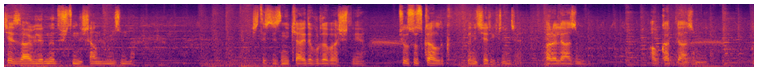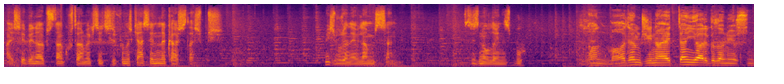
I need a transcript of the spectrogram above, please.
Cezaevlerine düştüm nişanlım yüzünden. İşte sizin hikaye de burada başlıyor. Çulsuz kaldık ben içeri girince. Para lazımdı. Avukat lazımdı. Ayşe beni hapisten kurtarmak için çırpınırken seninle karşılaşmış. Mecburen evlenmiş seninle. Sizin olayınız bu. Lan madem cinayetten yargılanıyorsun,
